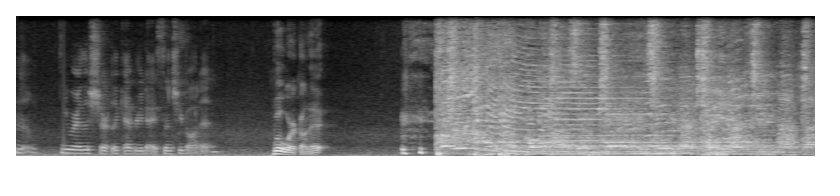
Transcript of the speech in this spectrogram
No. You wear this shirt like every day since you bought it. We'll work on it.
